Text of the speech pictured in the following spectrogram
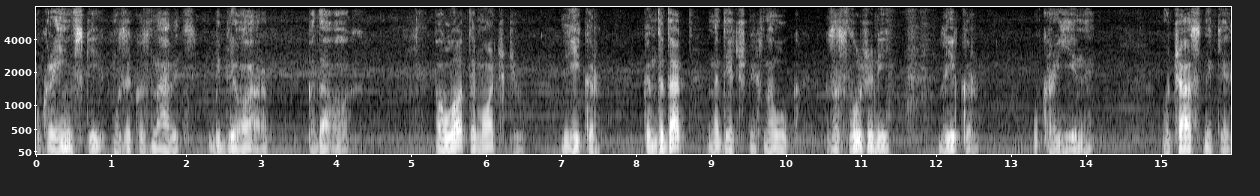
український музикознавець, бібліограф, педагог. Павло Тимочків, лікар, кандидат медичних наук, заслужений лікар України, учасники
